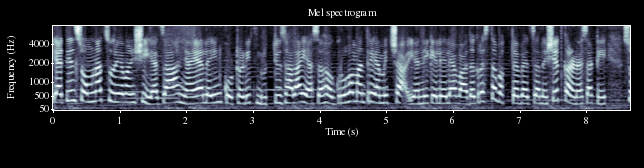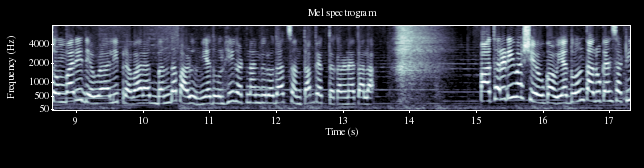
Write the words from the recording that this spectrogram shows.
यातील सोमनाथ सूर्यवंशी याचा न्यायालयीन कोठडीत मृत्यू झाला. यासह गृहमंत्री अमित शहा यांनी केलेल्या वादग्रस्त वक्तव्याचा निषेध करण्यासाठी सोमवारी देवळाली प्रवारात बंद पाळून या दोन्ही घटनांविरोधात संताप व्यक्त करण्यात आला. पाथर्डी व शेवगाव या दोन तालुक्यांसाठी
